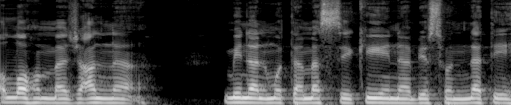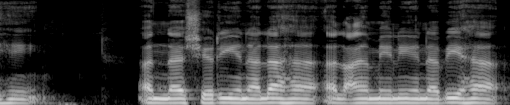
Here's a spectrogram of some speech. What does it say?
اللهم اجعلنا من المتمسكين بسنته الناشرين لها العاملين بها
